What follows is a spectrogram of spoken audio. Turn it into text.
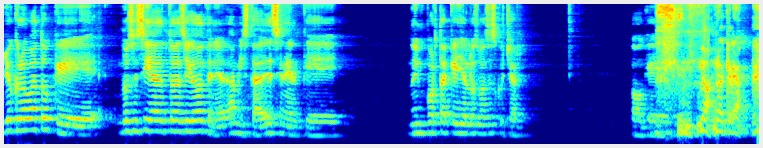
Yo creo, vato, que no sé si ya tú has llegado a tener amistades en el que no importa que ya los vas a escuchar. Como que, no, no creo. No, por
